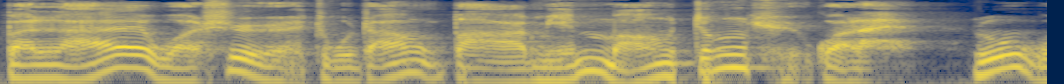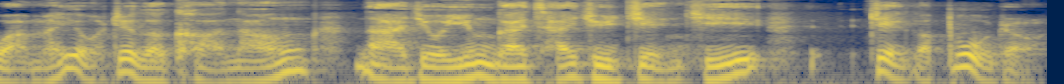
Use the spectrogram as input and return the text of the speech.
本来我是主张把民盟争取过来，如果没有这个可能，那就应该采取紧急这个步骤。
